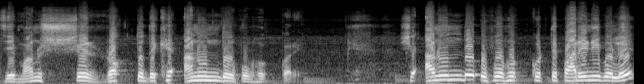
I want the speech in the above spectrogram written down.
যে মানুষের রক্ত দেখে আনন্দ উপভোগ করে। সে আনন্দ উপভোগ করতে পারেনি বলে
